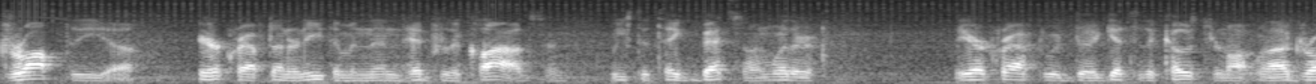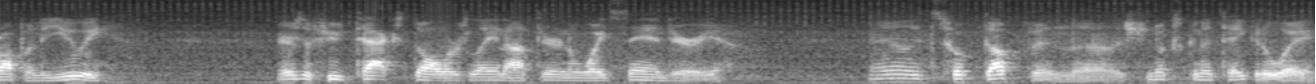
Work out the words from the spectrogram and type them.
drop the uh, aircraft underneath them and then head for the clouds. And we used to take bets on whether the aircraft would uh, get to the coast or not without dropping the Huey. There's a few tax dollars laying out there in the white sand area. Well, it's hooked up and uh, the Chinook's going to take it away.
